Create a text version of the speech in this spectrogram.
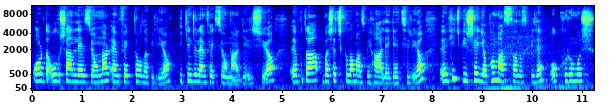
orada oluşan lezyonlar enfekte olabiliyor. İkinci enfeksiyonlar gelişiyor. E, bu da başa çıkılamaz bir hale getiriyor. E, hiçbir şey yapamazsanız bile o kurumuş,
